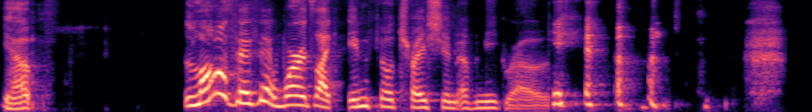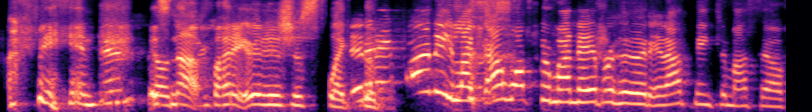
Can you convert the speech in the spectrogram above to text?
Yep. Laws that said words like infiltration of negroes. yeah. I mean, it's not funny. It is just like it the- ain't funny. Like I walk through my neighborhood and I think to myself,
